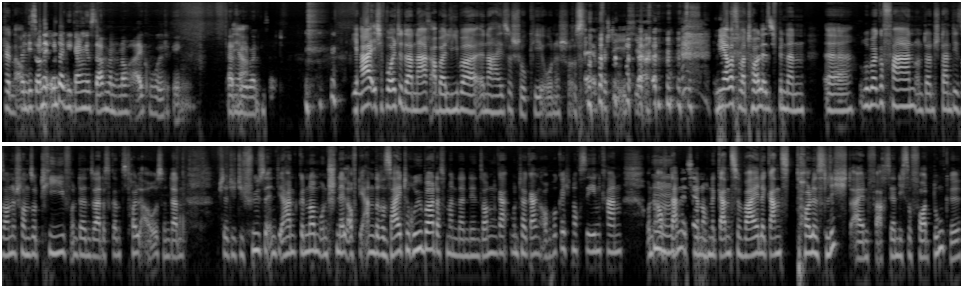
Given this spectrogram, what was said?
genau. Wenn die Sonne untergegangen ist, darf man dann auch Alkohol trinken. Hat Ja. mir jemand gesagt. Ja, ich wollte danach aber lieber eine heiße Schoki ohne Schuss. Äh, Verstehe ich, ja. nee, aber es war toll. Also ich bin dann äh, rübergefahren und dann stand die Sonne schon so tief und dann sah das ganz toll aus. Und dann habe ich natürlich die Füße in die Hand genommen und schnell auf die andere Seite rüber, dass man dann den Sonnenuntergang auch wirklich noch sehen kann. Und auch Mhm. dann ist ja noch eine ganze Weile ganz tolles Licht einfach. Ist ja nicht sofort dunkel.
